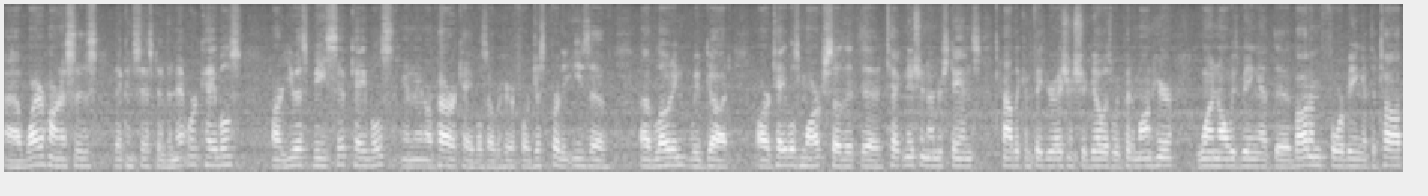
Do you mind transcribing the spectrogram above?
uh, wire harnesses that consist of the network cables, our USB SIP cables, and then our power cables over here for just for the ease of, of loading. We've got our tables marked so that the technician understands how the configuration should go as we put them on here. One always being at the bottom, four being at the top,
